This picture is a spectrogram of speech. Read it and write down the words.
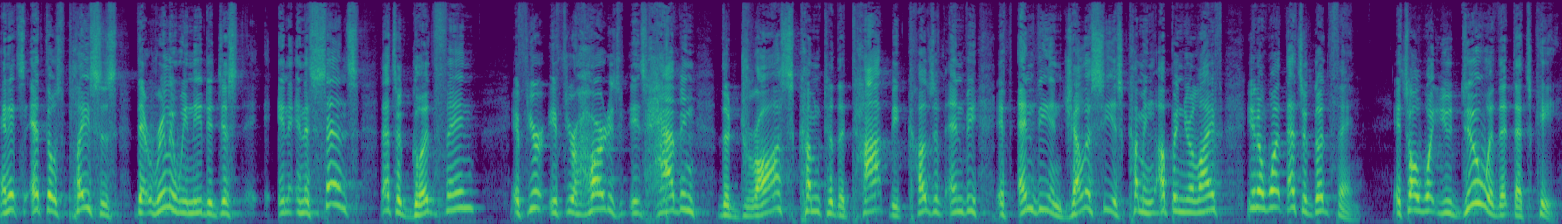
And it's at those places that really we need to just, in, in a sense, that's a good thing if, you if your heart is, is having the dross come to the top because of envy, if envy and jealousy is coming up in your life, you know what? That's a good thing. It's all what you do with it that's key.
